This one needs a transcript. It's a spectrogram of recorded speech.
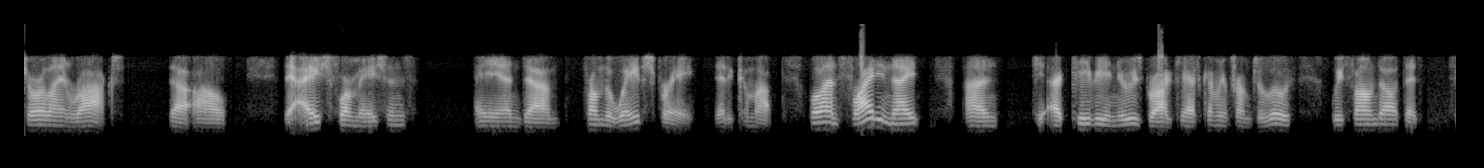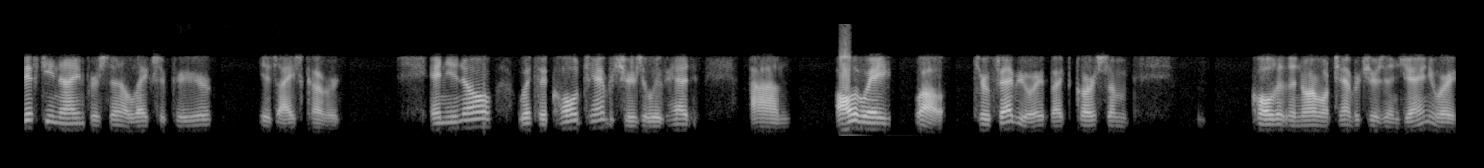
shoreline rocks the uh, the ice formations and um, from the wave spray that had come up. Well, on Friday night on our TV news broadcast coming from Duluth, we found out that 59% of Lake Superior is ice covered. And you know, with the cold temperatures that we've had um, all the way, well, through February, but of course some colder than normal temperatures in January,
